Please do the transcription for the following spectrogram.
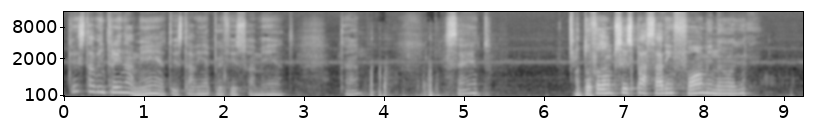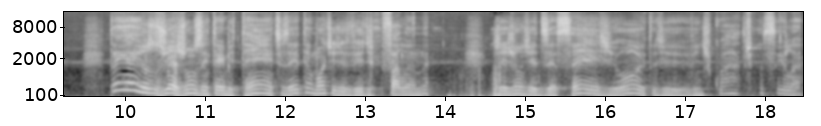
Porque eles estavam em treinamento, eles estavam em aperfeiçoamento. Tá? Certo? Não estou falando para vocês passarem fome, não. Tem aí os jejuns intermitentes, aí tem um monte de vídeo falando, né? Jejum de 16, de 8, de 24, sei lá.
